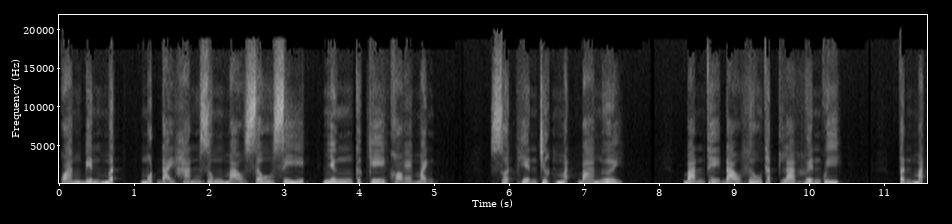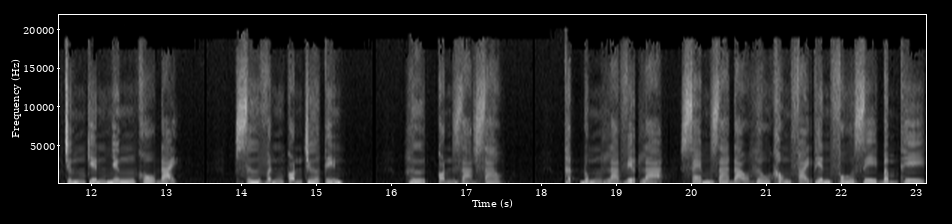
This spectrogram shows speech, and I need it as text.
quang biến mất, một đại hán dung mạo xấu xí, nhưng cực kỳ khỏe mạnh. Xuất hiện trước mắt ba người. Bản thể đảo hữu thật là huyền quy. Tận mắt chứng kiến nhưng khổ đại. Sư vẫn còn chưa tin. Hừ, còn giả sao? Thật đúng là việc lạ. Xem ra đạo hữu không phải thiên phú gì bẩm thì.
